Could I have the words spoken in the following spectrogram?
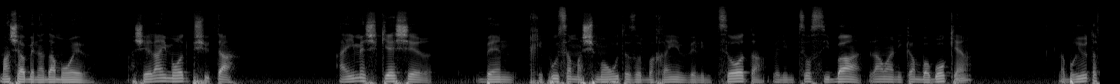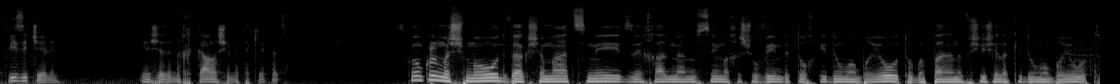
מה שהבן אדם אוהב. השאלה היא מאוד פשוטה. האם יש קשר בין חיפוש המשמעות הזאת בחיים ולמצוא אותה, ולמצוא סיבה למה אני קם בבוקר, לבריאות הפיזית שלי. יש איזה מחקר שמתקף את זה? אז קודם כל משמעות והגשמה עצמית זה אחד מהנושאים החשובים בתוך קידום הבריאות, או בפן הנפשי של הקידום הבריאות.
